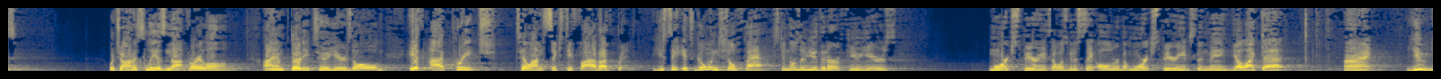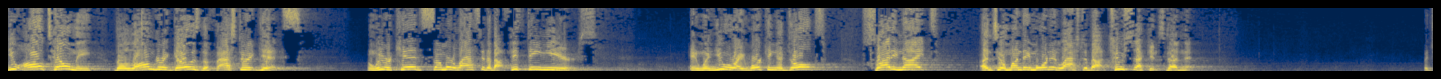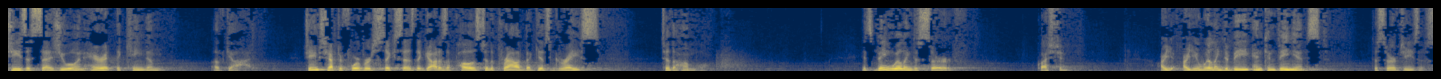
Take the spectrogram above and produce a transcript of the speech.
which honestly is not very long, I am 32 years old. If I preach till I'm 65, I've, you see, it's going so fast. And those of you that are a few years more experienced, I wasn't going to say older, but more experienced than me, y'all like that? Alright? You, you all tell me the longer it goes, the faster it gets. When we were kids, summer lasted about 15 years. And when you were a working adult, Friday night until Monday morning lasted about two seconds, doesn't it? But Jesus says you will inherit the kingdom of God. James chapter 4 verse 6 says that God is opposed to the proud but gives grace to the humble. It's being willing to serve. Question. Are you, are you willing to be inconvenienced to serve Jesus?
